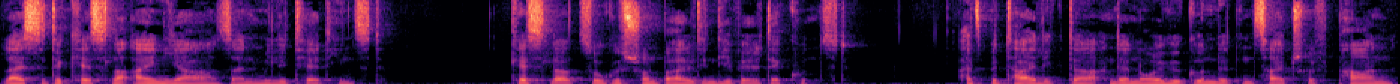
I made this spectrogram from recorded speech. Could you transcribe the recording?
leistete Kessler ein Jahr seinen Militärdienst. Kessler zog es schon bald in die Welt der Kunst. Als Beteiligter an der neu gegründeten Zeitschrift Pan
